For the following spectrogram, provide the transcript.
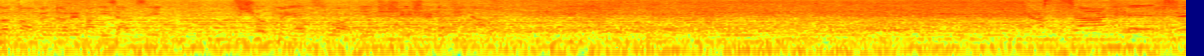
gotowy do rywalizacji w siódmej odsłonie dzisiejszego finału. Kasprzak e, czy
